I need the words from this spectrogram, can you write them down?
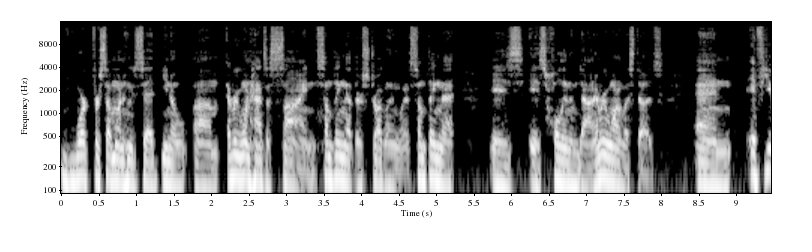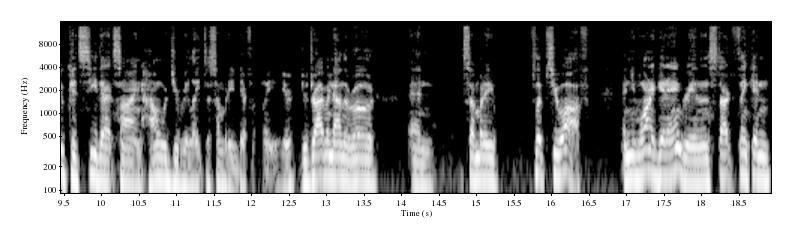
work for someone who said you know um, everyone has a sign something that they're struggling with something that is is holding them down. Every one of us does. And if you could see that sign how would you relate to somebody differently? You're, you're driving down the road and somebody flips you off and you want to get angry and then start thinking,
